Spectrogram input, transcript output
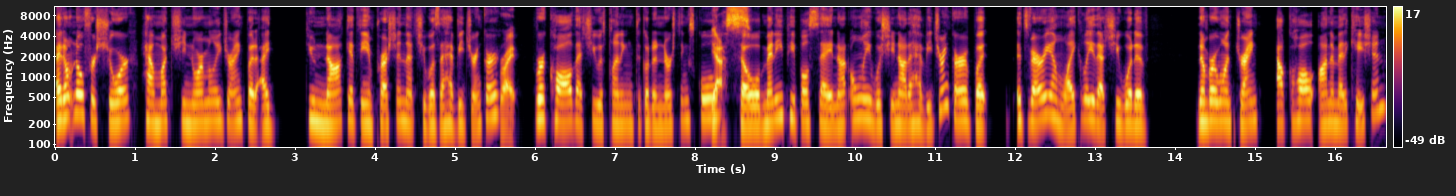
I don't know for sure how much she normally drank, but I do not get the impression that she was a heavy drinker. Right. Recall that she was planning to go to nursing school. Yes. So many people say not only was she not a heavy drinker, but it's very unlikely that she would have, number one, drank alcohol on a medication.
